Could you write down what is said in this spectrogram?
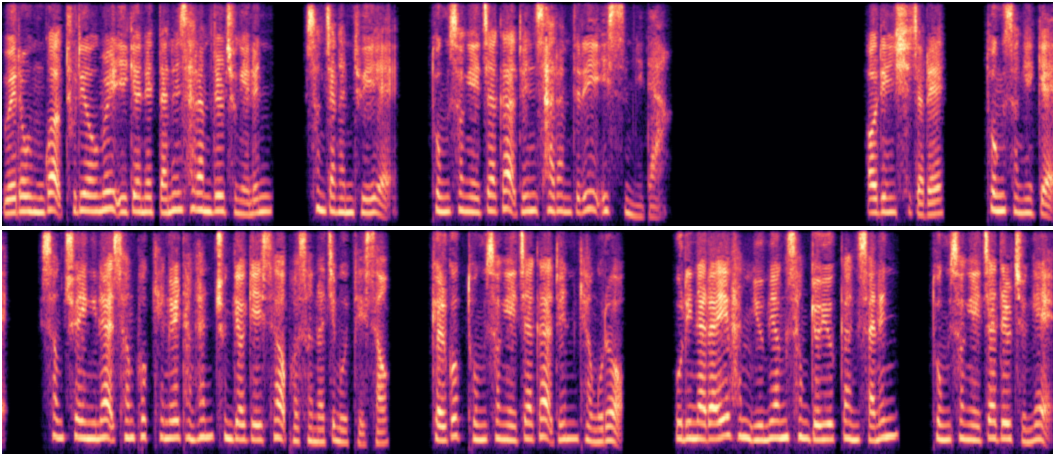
외로움과 두려움을 이겨냈다는 사람들 중에는 성장한 뒤에 동성애자가 된 사람들이 있습니다. 어린 시절에 동성에게 성추행이나 성폭행을 당한 충격에서 벗어나지 못해서 결국 동성애자가 된 경우로 우리나라의 한 유명 성교육 강사는 동성애자들 중에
